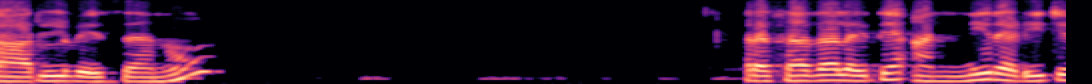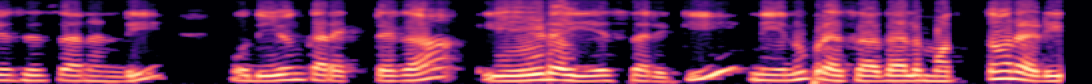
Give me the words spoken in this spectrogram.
గారెలు వేశాను. ప్రసాదాలు అయితే అన్ని రెడీ చేసేసానండి. ఉదయం కరెక్ట్గా ఏడు అయ్యేసరికి నేను ప్రసాదాలు మొత్తం రెడీ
